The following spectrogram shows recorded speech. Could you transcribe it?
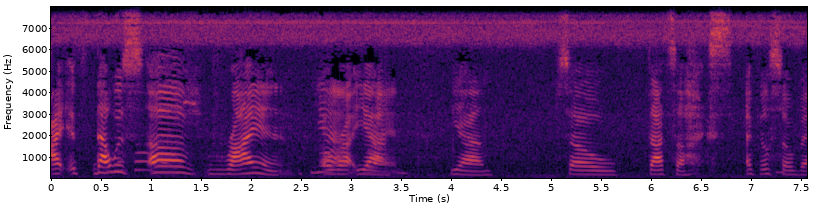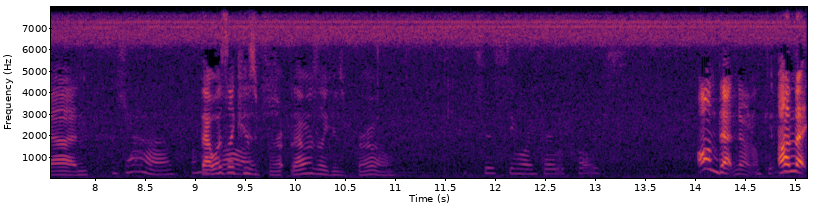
I it's that was uh. Ryan. Yeah. Oh, yeah. Ryan. Yeah. So that sucks. I feel so bad. Yeah. Oh that was like his bro- that was like his bro. It just seemed like they were close. On that note, I'm kidding. On that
